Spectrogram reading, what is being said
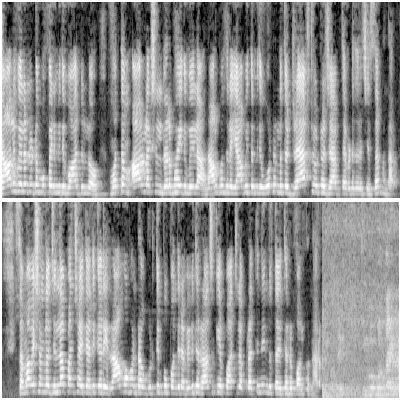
నాలుగు వేల నూట ముప్పై ఎనిమిది వార్డుల్లో మొత్తం ఆరు లక్షల నలభై ఐదు వేల నాలుగు వందల యాభై తొమ్మిది ఓటర్లతో డ్రాఫ్ట్ ఓటర్ జాబితా విడుదల చేశామన్నారు. సమావేశంలో జిల్లా పంచాయతీ అధికారి రామ్మోహన్ రావు గుర్తింపు పొందిన వివిధ రాజకీయ పార్టీల ప్రతినిధులు తదితరులు పాల్గొన్నారు. ఇంకో కొత్త ఆయన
